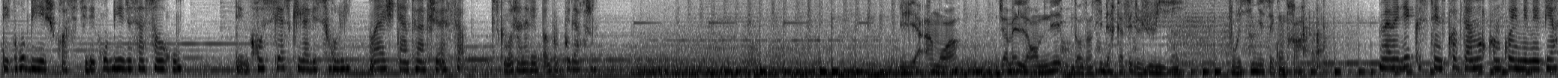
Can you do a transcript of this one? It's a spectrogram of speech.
Des gros billets, je crois. C'était des gros billets de 500 euros. Des grosses liasses qu'il avait sur lui. Ouais, j'étais un peu influençable. Parce que moi, j'en avais pas beaucoup d'argent. Il y a un mois, Jamel l'a emmené dans un cybercafé de Juvisy pour y signer ses contrats. Il m'avait dit que c'était une preuve d'amour, comme quoi il m'aimait bien.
